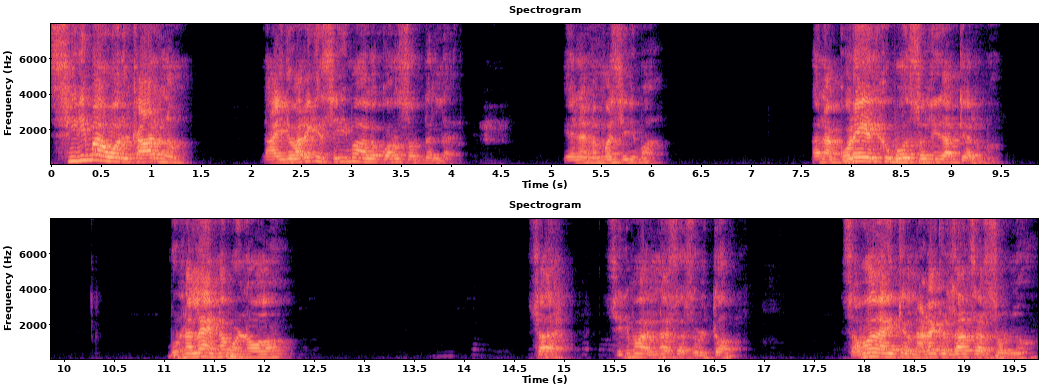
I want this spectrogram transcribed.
சினிமா ஒரு காரணம். நான் இது வரைக்கும் சினிமாவில் குறை சொன்னதில்லை. ஏன்னா நம்ம சினிமா. ஆனால் குறை இருக்கும்போது சொல்லி தான் தேரணும் முன்னெல்லாம் என்ன பண்ணுவோம்? சார் சினிமா என்ன சார் சொல்லிட்டோம்? சமுதாயத்தில் நடக்கிறது தான் சார் சொன்னோம்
